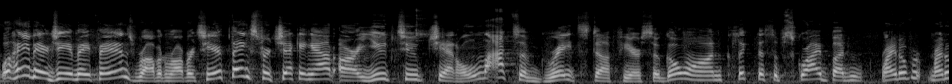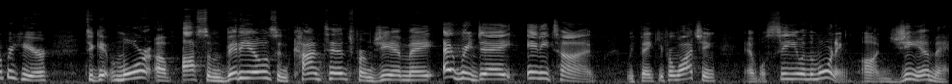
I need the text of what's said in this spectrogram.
Well, hey there, GMA fans. Robin Roberts here. Thanks for checking out our YouTube channel. Lots of great stuff here. So go on, click the subscribe button right over right over here to get more of awesome videos and content from GMA every day, anytime. We thank you for watching, and we'll see you in the morning on GMA.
